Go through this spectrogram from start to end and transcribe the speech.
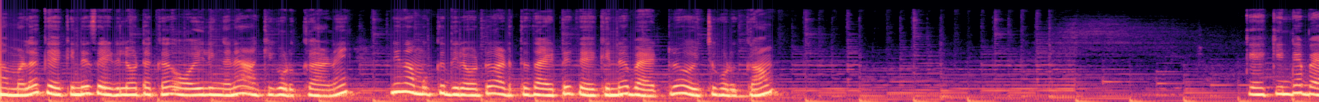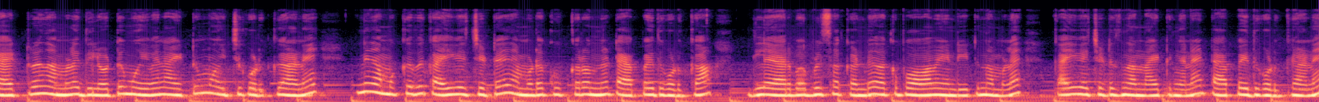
നമ്മൾ കേക്കിന്റെ സൈഡിലോട്ടൊക്കെ ഓയിൽ ഇങ്ങനെ ആക്കി കൊടുക്കുകയാണ്. ഇനി നമുക്ക് ഇതിലോട്ട് അടുത്തതായിട്ട് കേക്കിന്റെ ബാറ്റർ ഒഴിച്ചു കൊടുക്കാം. കേക്കിന്റെ ബാറ്റർ നമ്മൾ ഇതിലോട്ട് മുഴുവനായിട്ടും ഒഴിച്ചു കൊടുക്കുകയാണ്. ഇനി നമുക്കിത് കൈ വെച്ചിട്ട് നമ്മുടെ കുക്കർ ഒന്ന് ടാപ്പ് ചെയ്ത് കൊടുക്കുക ഇതിൽ എയർ ബബിൾസ് ഒക്കെ ഉണ്ട്. അതൊക്കെ പോകാൻ വേണ്ടിയിട്ട് നമ്മൾ കൈ വെച്ചിട്ട് നന്നായിട്ട് ഇങ്ങനെ ടാപ്പ് ചെയ്ത് കൊടുക്കുകയാണ്.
